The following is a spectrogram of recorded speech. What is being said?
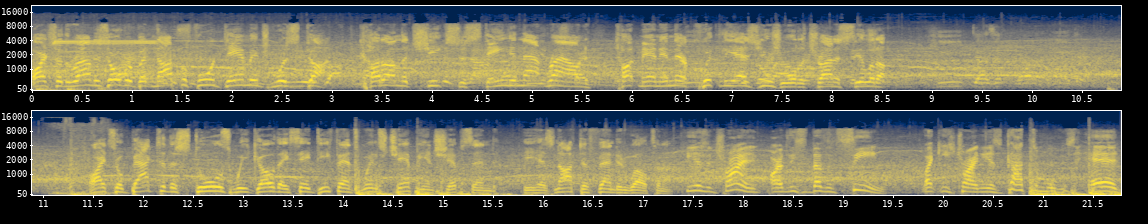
All right, so the round is over, but not before damage was done. Cut on the cheek, sustained in that round. Cut man in there quickly as usual to try to seal it up. He doesn't want. All right, so back to the stools we go. They say defense wins championships, and he has not defended well tonight. He isn't trying, or at least it doesn't seem like he's trying. He has got to move his head.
